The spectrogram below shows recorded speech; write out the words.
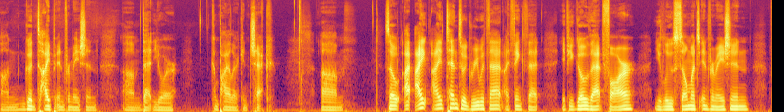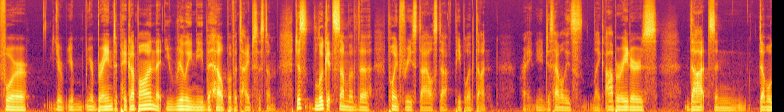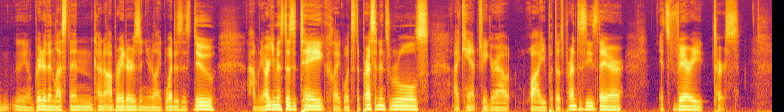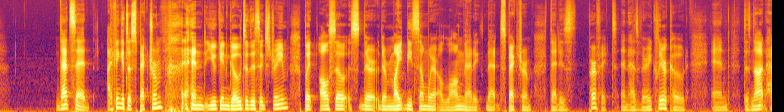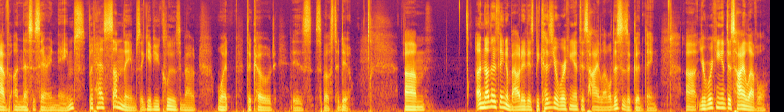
on good type information um, that your compiler can check. Um, so I, I, I tend to agree with that. I think that if you go that far, you lose so much information for your your your brain to pick up on that you really need the help of a type system. Just look at some of the point free style stuff people have done. Right? You just have all these like operators, dots and double you know greater than less than kind of operators and you're like what does this do? How many arguments does it take? Like, what's the precedence rules? I can't figure out why you put those parentheses there. It's very terse. That said, I think it's a spectrum and you can go to this extreme, but also there there might be somewhere along that that spectrum that is perfect and has very clear code and does not have unnecessary names, but has some names that give you clues about what the code is supposed to do. Um, another thing about it is because you're working at this high level, this is a good thing. Uh, you're working at this high level,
